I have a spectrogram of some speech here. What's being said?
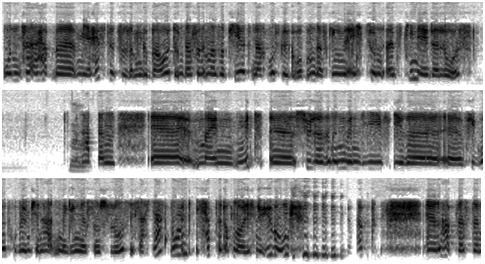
und habe äh, mir Hefte zusammengebaut und das dann immer sortiert nach Muskelgruppen. Das ging echt schon als Teenager los. Wow. Und habe dann äh, meinen Mitschülerinnen, wenn die ihre äh, Figurproblemchen hatten, dann ging das zum Schluss. Ich sag, ja, Moment, ich habe da doch neulich eine Übung gehabt. Äh, hab das dann,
